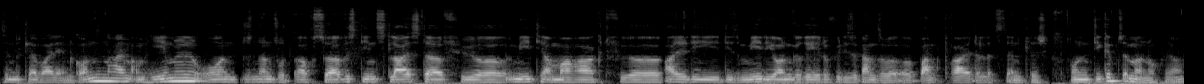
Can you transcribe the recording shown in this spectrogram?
sind mittlerweile in Gonsenheim am Hemel und sind dann so auch Servicedienstleister für Mediamarkt, für Aldi, diese Medion-Geräte, für diese ganze Bandbreite letztendlich. Und die gibt es immer noch, ja.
